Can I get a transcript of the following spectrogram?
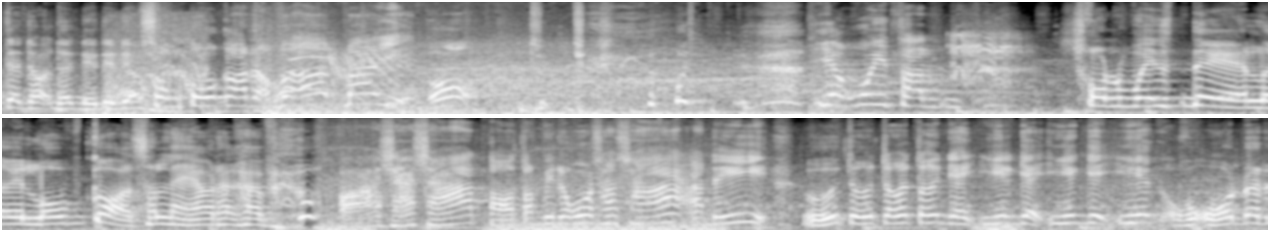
เดี๋ยวเดี๋ยวเดี๋ยวส่งตัวก่อนอะไม่โอ้ยังไม่ทันชนเวสเดย์เลยล้มก่อนซะแล้วนะครับอ่าช้าๆ ต่อตอร์ปิโดช้าๆ อันนี้เออเจอเจอเจออย่าเอียงอย่าเอียงอย่าเอียงโอ้โหนั่น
